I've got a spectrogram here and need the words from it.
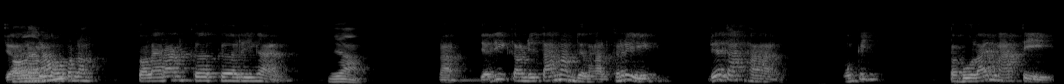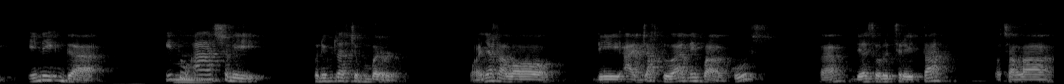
Jadi toleran? pernah toleran kekeringan. Ya. Nah, jadi kalau ditanam di lahan kering, dia tahan. Mungkin tebu lain mati, ini enggak. Itu hmm. asli Universitas Jember. Makanya kalau diajak juga ini bagus, dia suruh cerita masalah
